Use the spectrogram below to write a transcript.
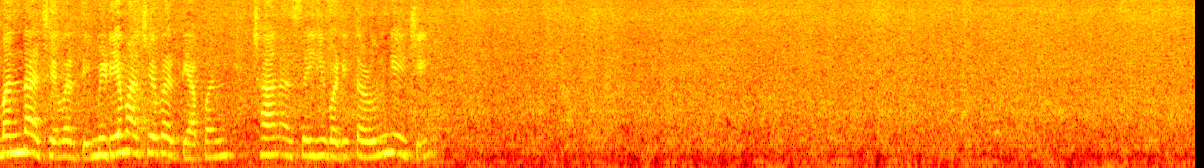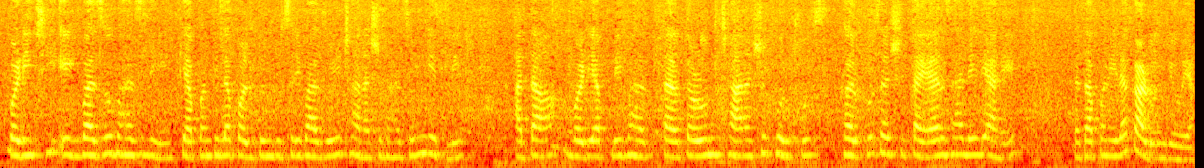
मंद आचेवरती मिडियम आचेवरती आपण छान असे ही वडी तळून घ्यायची. वडीची एक बाजू भाजली की आपण तिला पलटून दुसरी बाजूही छान अशी भाजून घेतली. आता वडी आपली भा तळून छान अशी खुरपूस खरपूस अशी तयार झालेली आहे. तर आपण हिला काढून घेऊया.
